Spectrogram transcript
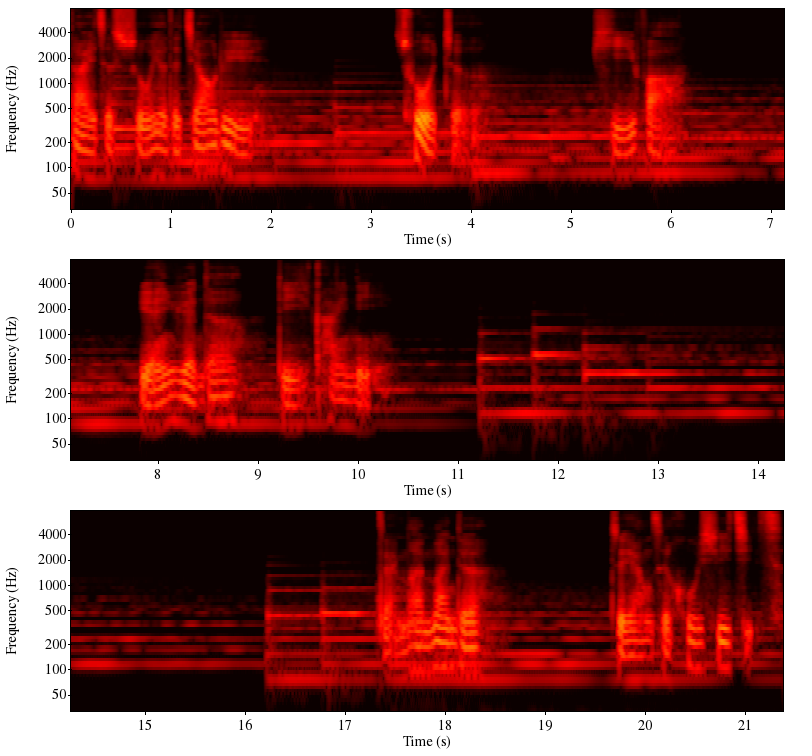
带着所有的焦虑、挫折、疲乏，远远的离开你，再慢慢的这样子呼吸几次。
